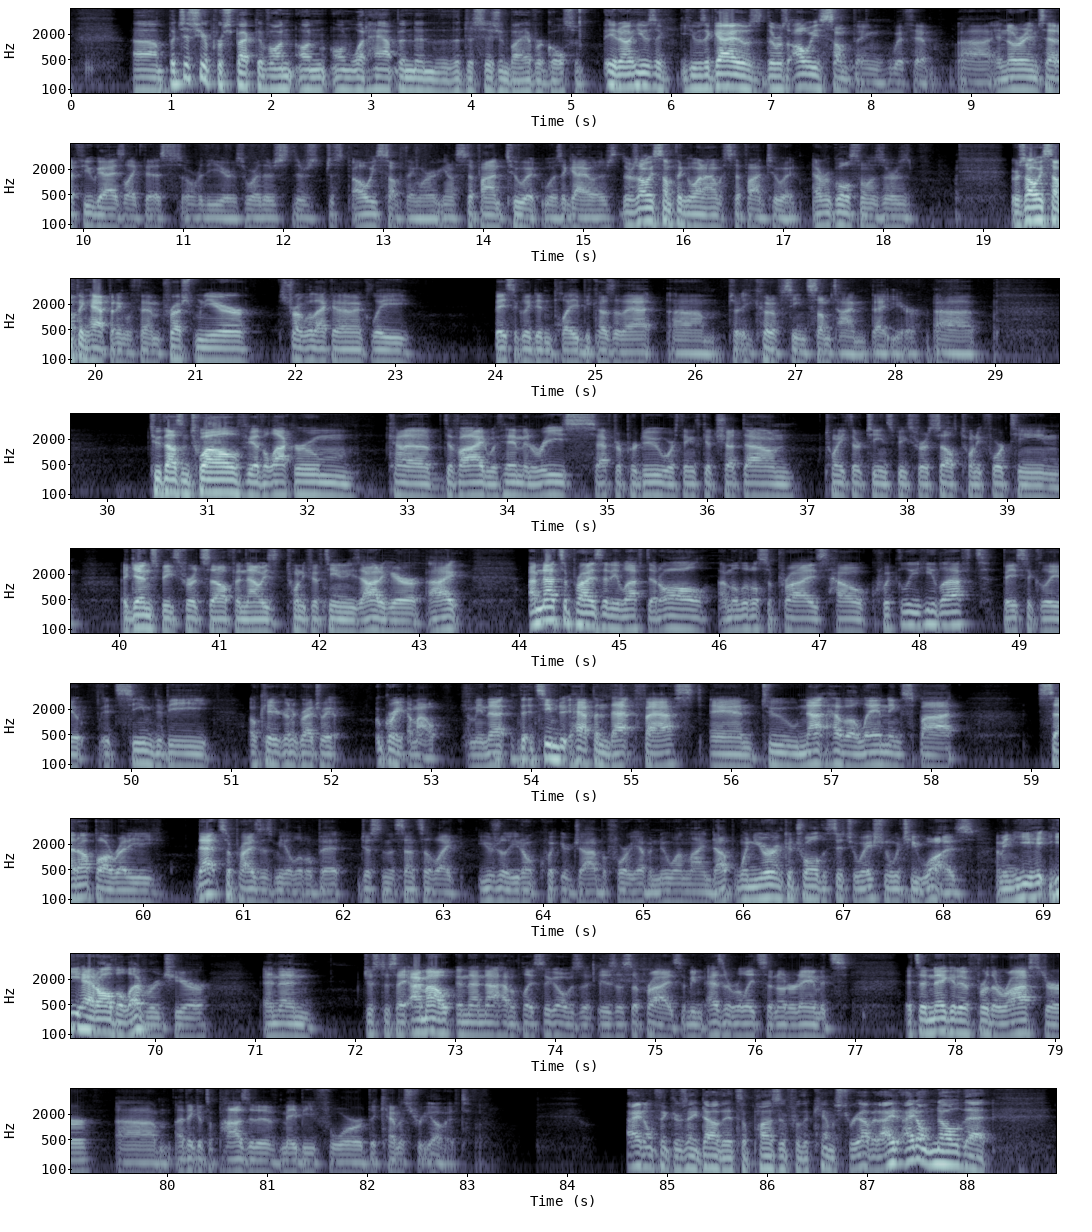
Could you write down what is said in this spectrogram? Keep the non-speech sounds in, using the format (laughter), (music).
Um, but just your perspective on, on, on what happened and the decision by Everett Golson. You know, he was a he was a guy that was there was always something with him, uh, and Notre Dame's had a few guys like this over the years where there's there's just always something. Where you know, Stephon Tuitt was a guy. There's there's always something going on with Stephon Tuitt. Everett Golson was there was there was always something happening with him. Freshman year, struggled academically, basically didn't play because of that. Um, so he could have seen some time that year. Uh, 2012, you had the locker room kind of divide with him and Rees after Purdue, where things get shut down. 2013 speaks for itself. 2014 again speaks for itself, and now he's 2015 and he's out of here. I I'm not surprised that he left at all. I'm a little surprised how quickly he left. Basically, it, it seemed to be okay. You're going to graduate. Great, I'm out. I mean that it seemed to happen that fast, and to not have a landing spot set up already that surprises me a little bit, just in the sense of like usually you don't quit your job before you have a new one lined up. When you're in control of the situation, which he was, I mean he he had all the leverage here, and then just to say I'm out and then not have a place to go is a, is a surprise. I mean, as it relates to Notre Dame, it's it's a negative for the roster. Um, I think it's a positive maybe for the chemistry of it. I don't think there's any doubt that it's a positive for the chemistry of it. I, I don't know that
